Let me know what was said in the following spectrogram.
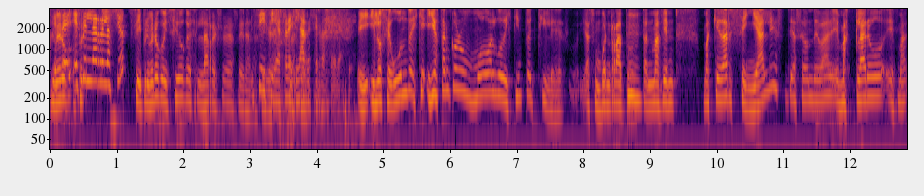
¿Esa es la relación? Sí, primero coincido que es la Reserva Federal. Sí, sí, es la Reserva Federal. Sí. Y, lo segundo es que ellos están con un modo algo distinto en Chile, hace un buen rato, mm. están más bien, más que dar señales de hacia dónde van, es más claro, es más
